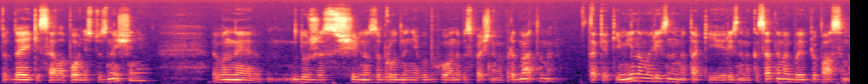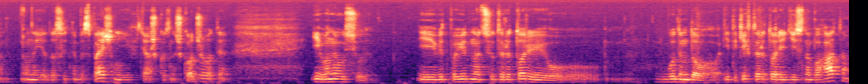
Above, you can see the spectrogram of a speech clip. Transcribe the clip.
Тобто деякі села повністю знищені, вони дуже щільно забруднені вибухово-небезпечними предметами, так як і мінами різними, так і різними касетними боєприпасами. Вони є досить небезпечні, їх тяжко знешкоджувати, і вони усюди. І відповідно цю територію будемо довго. І таких територій дійсно багато.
